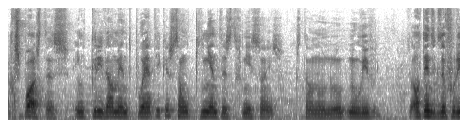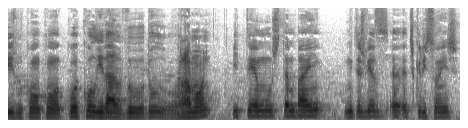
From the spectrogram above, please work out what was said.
respostas incrivelmente poéticas, são 500 definições que estão no, no, no livro, autênticos aforismos com, com, com, a qualidade do, do Ramon, e temos também, muitas vezes, descrições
